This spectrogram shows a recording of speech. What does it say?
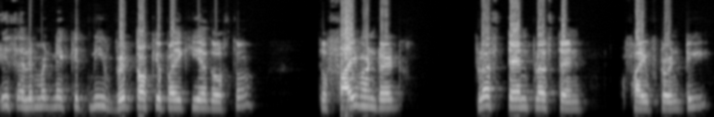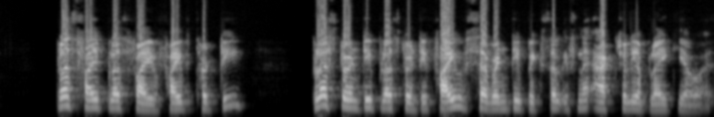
इस एलिमेंट ने कितनी विथ ऑक्यूपाई की है दोस्तों? तो 500 plus 10 plus 10 520 plus five, plus 5 530 plus 20 plus 20 570 pixel इसने एक्चुअली अप्लाई किया हुआ है।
